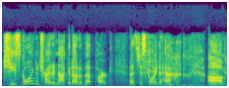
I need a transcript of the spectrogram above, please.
she's going to try to knock it out of that park. That's just going to happen. Um,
